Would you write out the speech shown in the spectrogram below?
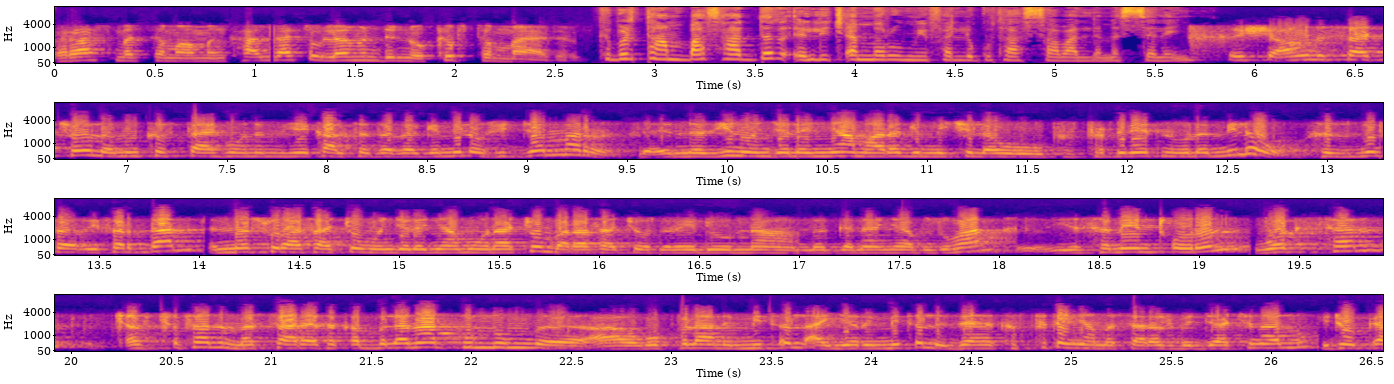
በራስ መተማመን ካላቸው ለምንድን ነው ክፍት የማያደርጉ? ክብርት አምባሳደር ሊጨምሩ የሚፈልጉት ሀሳብ አለ መሰለኝ። እሺ፣ አሁን እሳቸው ለምን ክፍት አይሆንም ይሄ ካልተደረገ የሚለው ሲጀመር እነዚህን ወንጀለኛ ማድረግ የሚችለው ፍርድ ቤት ነው ለሚለው ህዝብ ይፈርዳል። እነሱ ራሳቸው ወንጀለኛ መሆናቸውን በራሳቸው ሬዲዮና መገናኛ ብዙኃን የሰሜን ጦርን ወቅተን ጨፍጭፈን መሳሪያ ተቀብለናል። ሁሉም አውሮፕላን የሚጥል አየር የሚጥል ከፍተኛ መሳሪያዎች በእጃችን አሉ። ኢትዮጵያ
